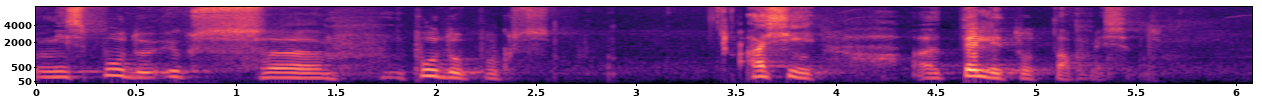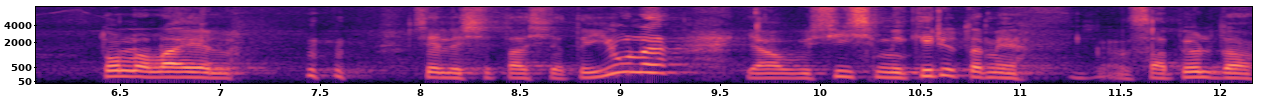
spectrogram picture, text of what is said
mis puudu üks, puudub üks asi, tellitud tapmised. tollel ajal sellised asjad ei ole ja siis me kirjutame, saab öelda,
